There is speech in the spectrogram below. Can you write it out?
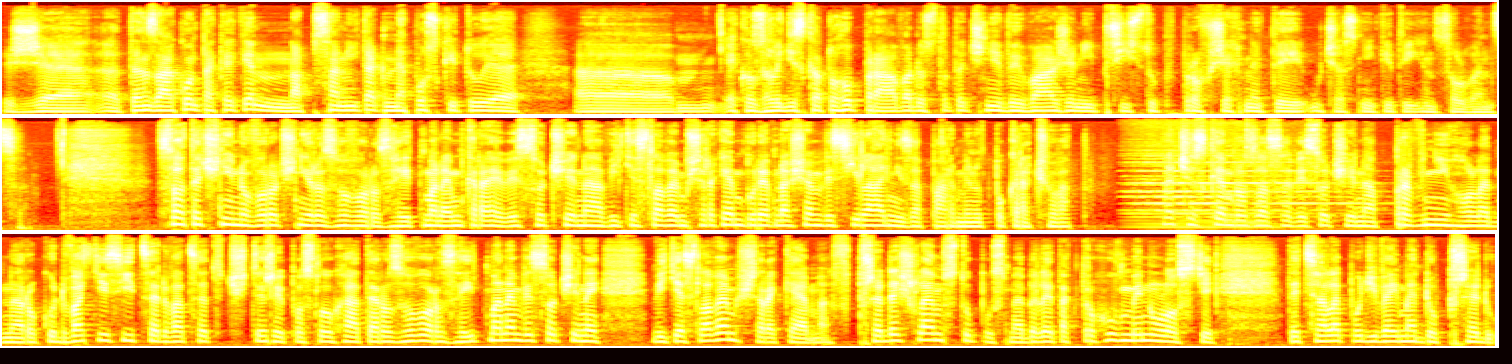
že eh, ten zákon, tak jak je napsaný, tak neposkytuje uh, jako z hlediska toho práva dostatečně vyvážený přístup pro všechny ty účastníky té insolvence. Svateční novoroční rozhovor s hejtmanem kraje Vysočina Vítězslavem Šrkem bude v našem vysílání za pár minut pokračovat. Na Českém rozhlase Vysočina 1. ledna roku 2024 posloucháte rozhovor s hejtmanem Vysočiny Vítězslavem Šrekem. V předešlém vstupu jsme byli tak trochu v minulosti. Teď se ale podívejme dopředu.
